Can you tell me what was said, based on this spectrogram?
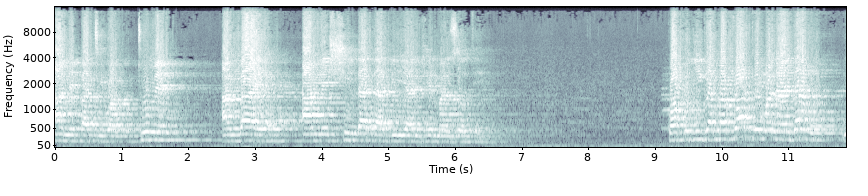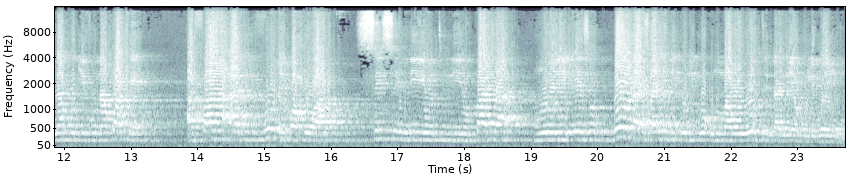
amepatiwa mtume ambaye ameshinda tabia njema zote. Kwa kujigamba kwake mwanadamu na kujivuna kwake afaa ajivune kwa kuwa sisi ndiyo tuliyopata mwelekezo bora zaidi kuliko umma wowote ndani ya ulimwengu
